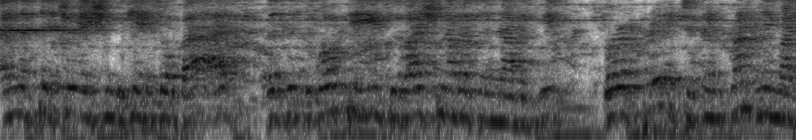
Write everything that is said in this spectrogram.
And the situation became so bad that the devotees, the Vaishnavas in Navadvip, were afraid to confront Nimai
